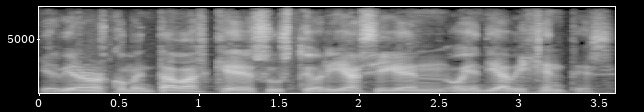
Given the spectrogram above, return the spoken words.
Y Elvira, nos comentabas que sus teorías siguen hoy en día vigentes.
